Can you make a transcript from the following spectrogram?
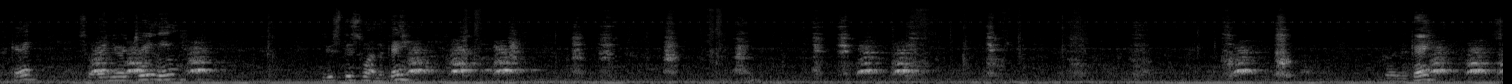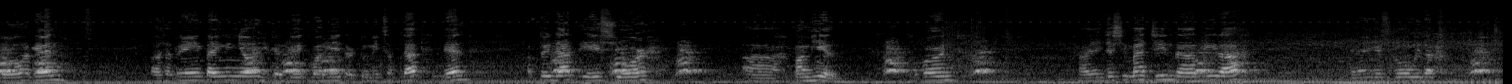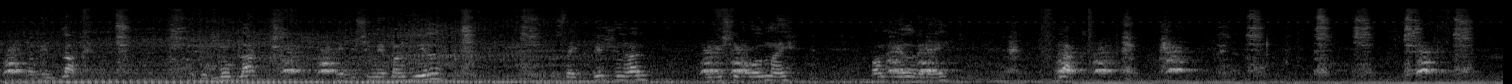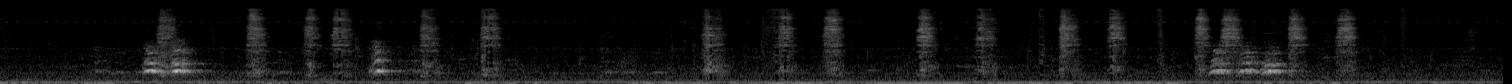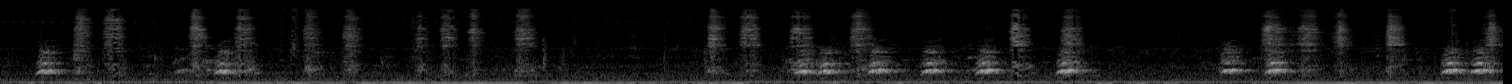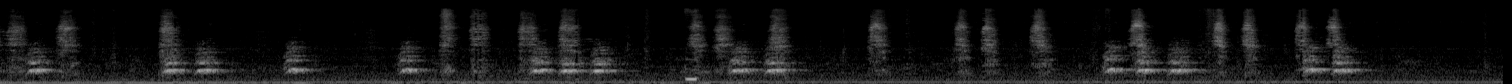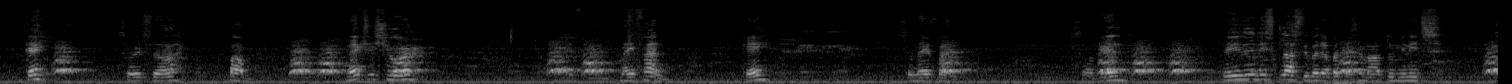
Okay? So when you're training, use this one, okay? Minute or 2 minutes of that. Then, after that is your uh, palm heel. So uh, you just imagine the tira, and I just go with the palm heel block. With the blue block, and using my palm heel, it's like traditional. I'm using all my palm heel when I class, di ba dapat nasa mga 2 minutes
